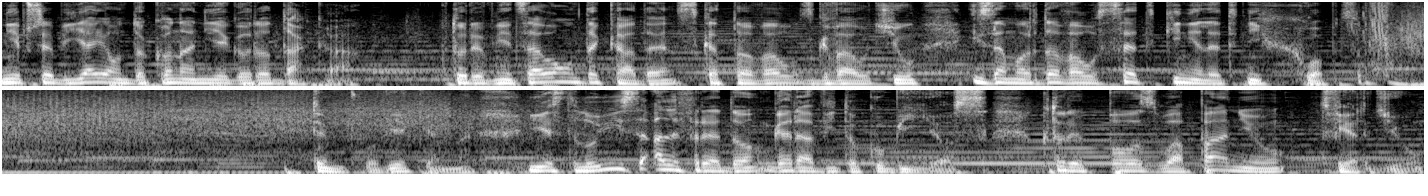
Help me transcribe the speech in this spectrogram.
nie przebijają dokonań jego rodaka, który w niecałą dekadę skatował, zgwałcił i zamordował setki nieletnich chłopców. Tym człowiekiem jest Luis Alfredo Garavito Cubillos, który po złapaniu twierdził:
